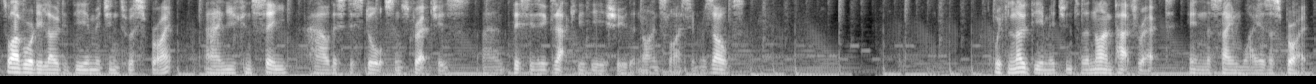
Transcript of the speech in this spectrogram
So I've already loaded the image into a sprite, and you can see how this distorts and stretches and this is exactly the issue that 9 slicing resolves. We can load the image into the 9 patch rect in the same way as a sprite.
